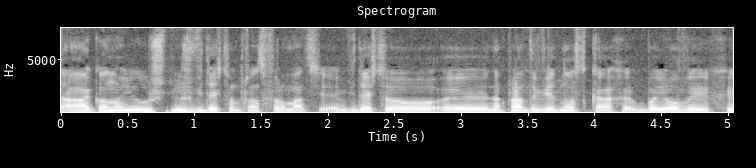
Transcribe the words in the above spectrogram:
Tak, ono już, już widać tą transformację. Widać to y, naprawdę w jednostkach bojowych, y,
